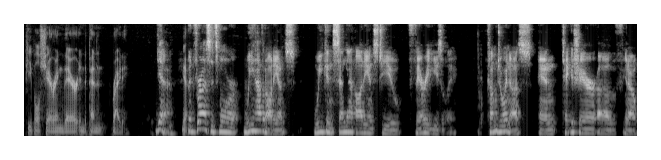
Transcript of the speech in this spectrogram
people sharing their independent writing. Yeah. yeah. But for us, it's more, we have an audience. We can send that audience to you very easily come join us and take a share of, you know,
